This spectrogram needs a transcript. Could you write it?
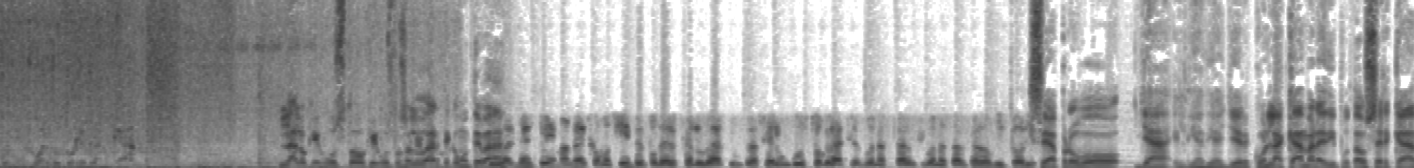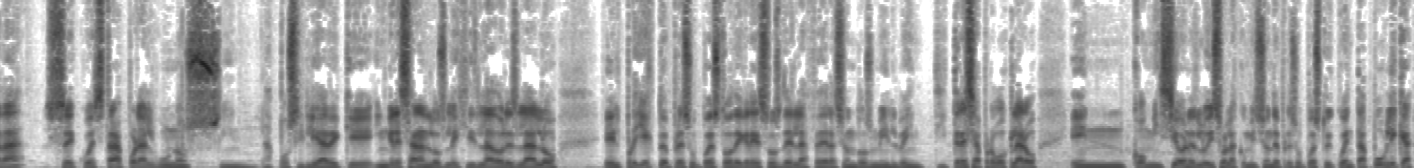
Con Eduardo Torreblanca. Lalo, qué gusto, qué gusto saludarte, ¿cómo te va? Igualmente, Manuel, como siempre, poder saludarte, un placer, un gusto, gracias, buenas tardes y buenas tardes al auditorio. Se aprobó ya el día de ayer con la Cámara de Diputados cercada, secuestrada por algunos sin la posibilidad de que ingresaran los legisladores. Lalo, el proyecto de presupuesto de egresos de la Federación 2023 se aprobó, claro, en comisiones, lo hizo la Comisión de Presupuesto y Cuenta Pública.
